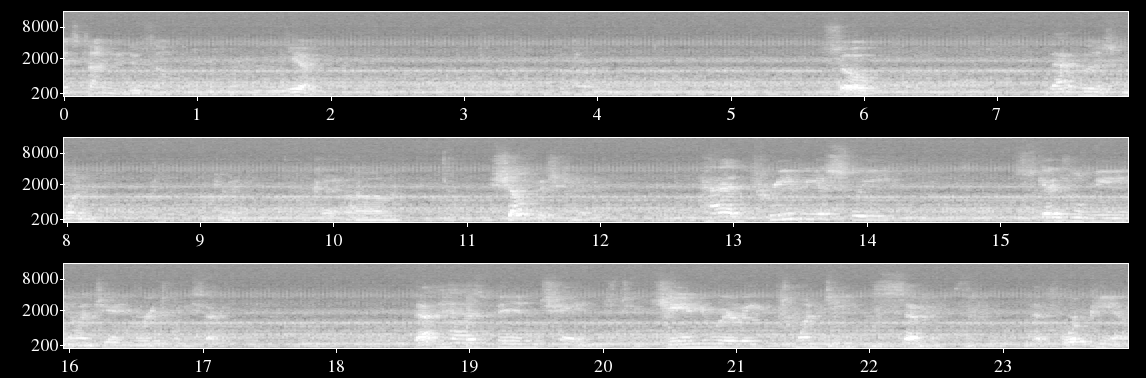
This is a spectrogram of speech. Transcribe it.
it's time to do something. Yeah. So, that was one committee. Okay. um, Shellfish Committee had previously scheduled meeting on January 22nd. That has been changed to January 27th at 4 PM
